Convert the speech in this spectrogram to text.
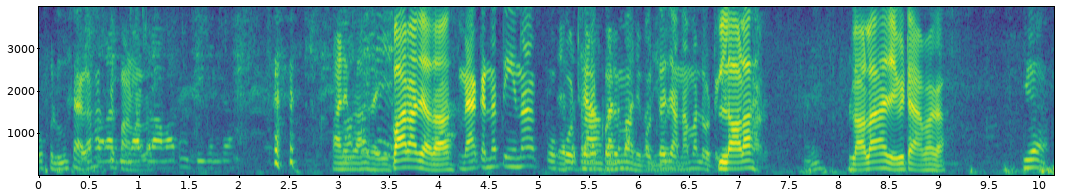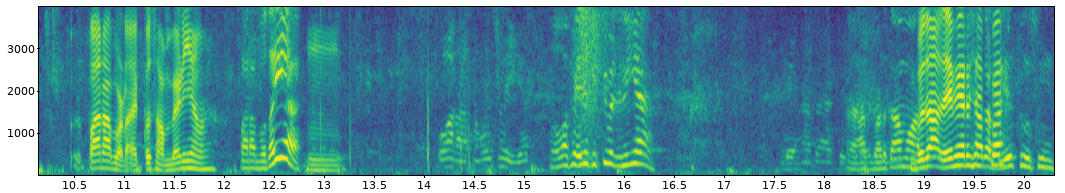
ਉਹ ਫਲੂਸ ਹੈਗਾ ਹੱਥ 'ਚ ਪਾਣ ਵਾਲਾ। ਪਾਣੀ ਬਣਾ ਸਹੀ ਪਾਰਾ ਜ਼ਿਆਦਾ। ਮੈਂ ਕਹਿੰਦਾ ਤੀ ਨਾ ਕੋ- ਕੋਠੇ ਰੱਖੋ ਤੇ ਮੈਂ ਉੱਧਰ ਜਾਣਾ ਮੈਂ ਲੁੱਟ ਲਾਲਾ। ਲਾਲਾ ਹਜੇ ਵੀ ਟਾਈਮ ਹੈਗਾ। ਕੀ ਹੈ ਭਾਰਾ ਬੜਾ ਇੱਕੋ ਸਾਂਭਿਆ ਨਹੀਂ ਜਾਣਾ। ਪਾਰਾ ਪਤਾ ਹੀ ਆ? ਹੂੰ। ਮਾਮਾ ਫੇਰ ਕਿੱਥੇ ਵੱਜਣੀ ਆ। ਆ ਬੜਕਾ ਮਾਰ। ਵਧਾ ਦੇ ਫਿਰ ਛਾਪਾ। ਇਹ ਸੂ ਸੂ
